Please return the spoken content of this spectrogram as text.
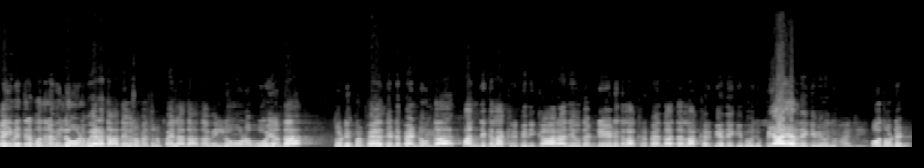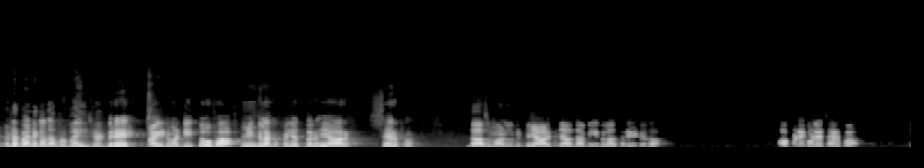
ਕਈ ਮਿੱਤਰ ਪੁੱਛਦੇ ਨੇ ਵੀ ਲੋਨ ਵਗੈਰਾ ਦੱਸ ਦਿਆ ਕਰੋ ਮੈਂ ਤੁਹਾਨੂੰ ਪਹਿਲਾਂ ਦੱਸਦਾ ਵੀ ਲੋਨ ਹੋ ਜਾਂਦਾ ਤੁਹਾਡੀ ਪ੍ਰੋਫਾਈਲ ਤੇ ਡਿਪੈਂਡ ਹੁੰਦਾ 5 ਲੱਖ ਰੁਪਏ ਦੀ ਕਾਰ ਆ ਜੇ ਉਹਦੇ 1.5 ਲੱਖ ਰੁਪਏ ਅੰਦਾਜ਼ਾ ਲੱਖ ਰੁਪਏ ਦੇ ਕੇ ਵੀ ਹੋ ਜੂ 50000 ਦੇ ਕੇ ਵੀ ਹੋ ਜੂ ਹਾਂਜੀ। ਉਹ ਤੁਹਾਡੇ ਡਿਪੈਂਡ ਕਰਦਾ ਪ੍ਰੋਫਾਈਲ ਤੇ। ਵੀਰੇ i20 ਤੋਹਫਾ 175000 ਸਿਰਫ 10 ਮਾਡਲ ਗੱਡੀ। ਬਾਜ਼ਾਰ 'ਚ ਚੱਲਦਾ 20 ਪਲੱਸ ਰੇਟ ਇਹਦਾ ਆਪਣੇ ਕੋਲੇ ਸਿਰਫ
